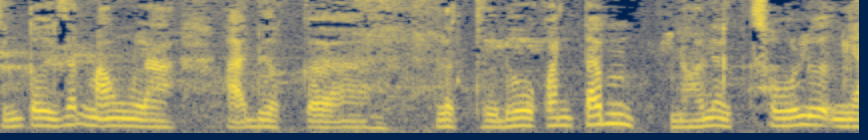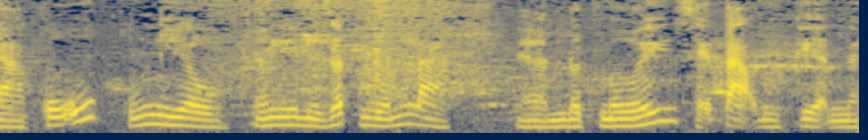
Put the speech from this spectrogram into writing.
chúng tôi rất mong là à, được à, luật thủ đô quan tâm nói là số lượng nhà cũ cũng nhiều cho nên là rất muốn là Ờ, luật mới sẽ tạo điều kiện ờ,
